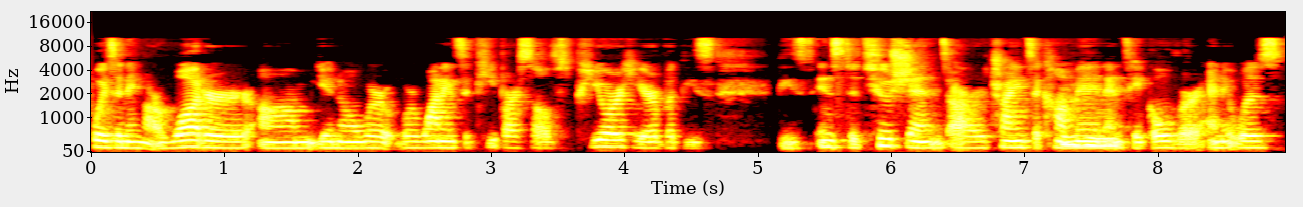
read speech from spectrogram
poisoning our water um you know we're we're wanting to keep ourselves pure here but these these institutions are trying to come in Mhm. and take over and it was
